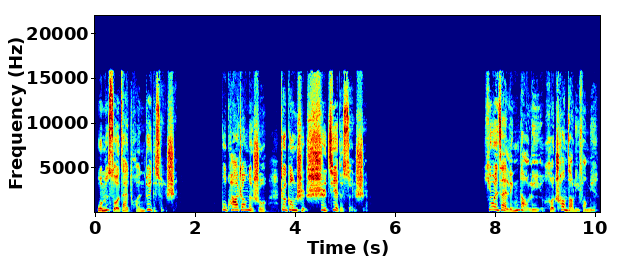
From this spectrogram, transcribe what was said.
我们所在团队的损失。不夸张的说，这更是世界的损失。因为在领导力和创造力方面，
